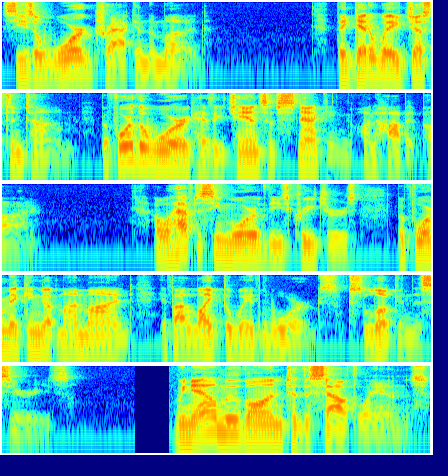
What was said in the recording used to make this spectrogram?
sees a warg track in the mud. They get away just in time, before the warg has a chance of snacking on hobbit pie. I will have to see more of these creatures before making up my mind if I like the way the wargs look in this series. We now move on to the Southlands,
